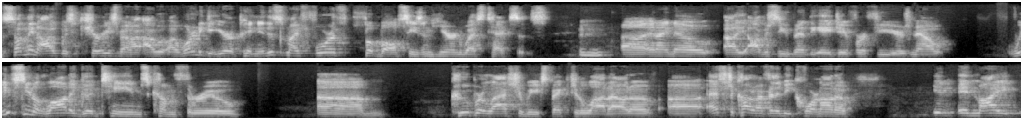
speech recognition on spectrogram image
something I was curious about. I, I, wanted to get your opinion. This is my fourth football season here in West Texas, mm-hmm. uh, and I know uh, obviously you've been at the AJ for a few years now. We've seen a lot of good teams come through. Um, Cooper last year we expected a lot out of. Uh, Estacado after they beat Coronado. In in my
